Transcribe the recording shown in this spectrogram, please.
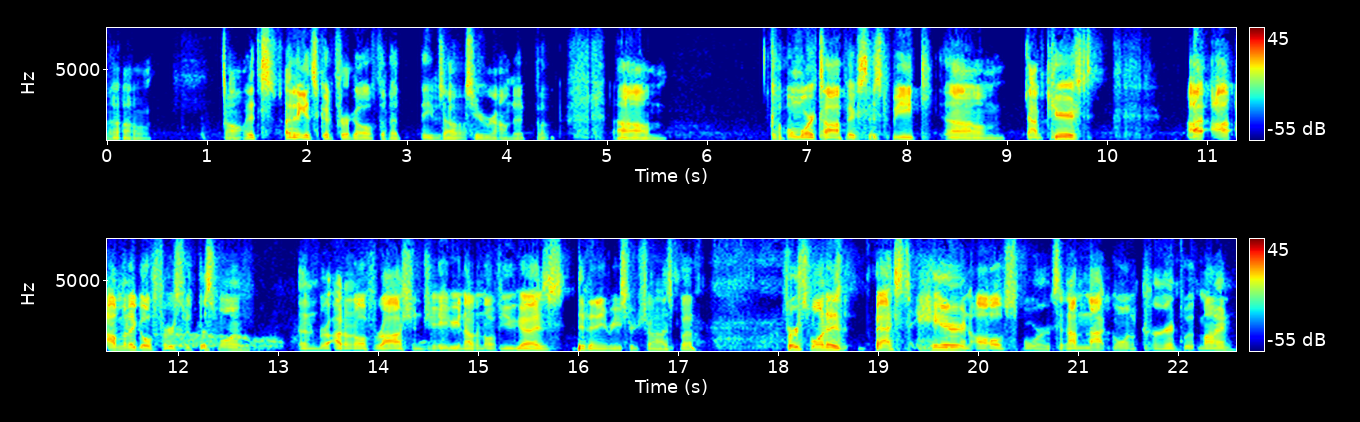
um oh it's i think it's good for golf that he was obviously around it but um couple more topics this week. Um i'm curious i, I i'm gonna go first with this one. And I don't know if Rosh and JV, and I don't know if you guys did any research on this, but First one is best hair in all of sports, and I'm not going current with mine.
